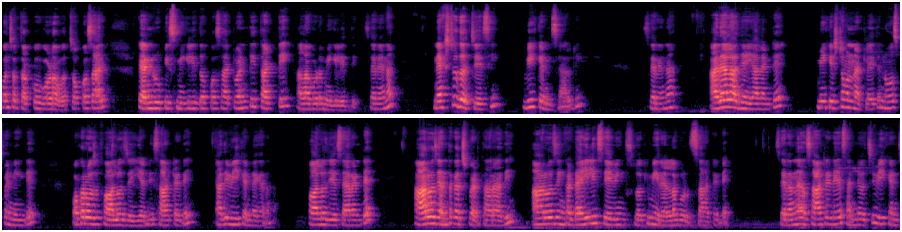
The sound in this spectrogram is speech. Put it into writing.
కొంచెం తక్కువ కూడా అవ్వచ్చు. ఒక్కోసారి టెన్ రూపీస్ మిగిలిద్ది ఒక్కోసారి ట్వంటీ థర్టీ అలా కూడా మిగిలిద్ది. సరేనా? నెక్స్ట్ది వచ్చేసి వీకెండ్ శాలరీ సరేనా? అది ఎలా చేయాలంటే మీకు ఇష్టం ఉన్నట్లయితే నో స్పెండింగ్ డే ఒకరోజు ఫాలో చేయండి సాటర్డే అది వీకెండే కదా? ఫాలో చేశారంటే ఆ రోజు ఎంత ఖర్చు పెడతారో అది? ఆ రోజు ఇంకా డైలీ సేవింగ్స్లోకి మీరు వెళ్ళకూడదు సాటర్డే. సరేనా? సాటర్డే సండే వచ్చి వీకెండ్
